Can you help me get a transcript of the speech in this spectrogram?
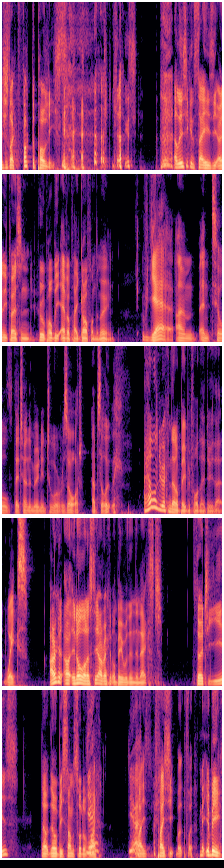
He's just like fuck the police. At least you can say he's the only person who will probably ever play golf on the moon. Yeah, um, until they turn the moon into a resort. Absolutely. How long do you reckon that'll be before they do that? Weeks. I reckon, uh, in all honesty, I reckon it'll be within the next thirty years. There, there will be some sort of Yeah. like Yeah. place. place you, it'll be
